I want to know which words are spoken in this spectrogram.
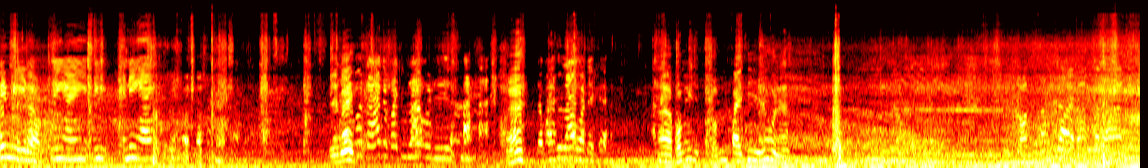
ไม่มีหรอกนี่ไงนี่ไอ้นี่ไงดีไหมว่าน้าจะไปธุระวันนี้นะฮะจะไปธุระวันนี้เออผมผมไปที่นู่นนะจอดน้ำได้บ้างก็ได้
